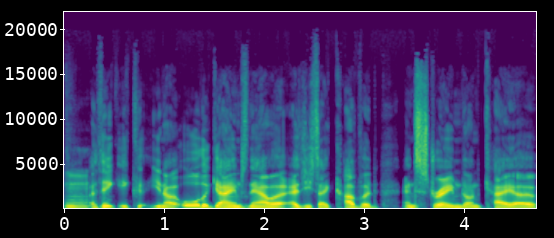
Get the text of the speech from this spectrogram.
Mm. I think, it could, you know, all the games now are, as you say, covered and streamed on Kayo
